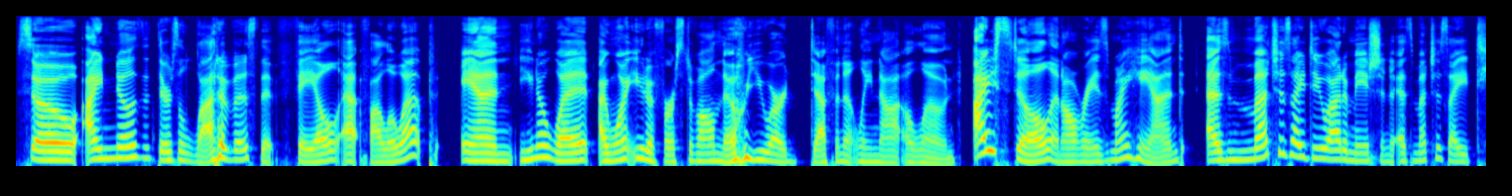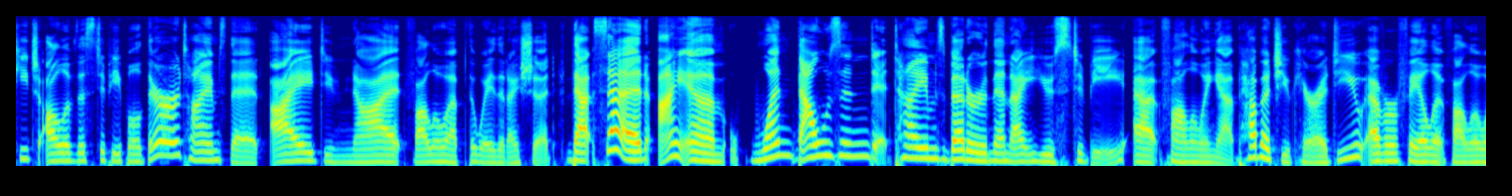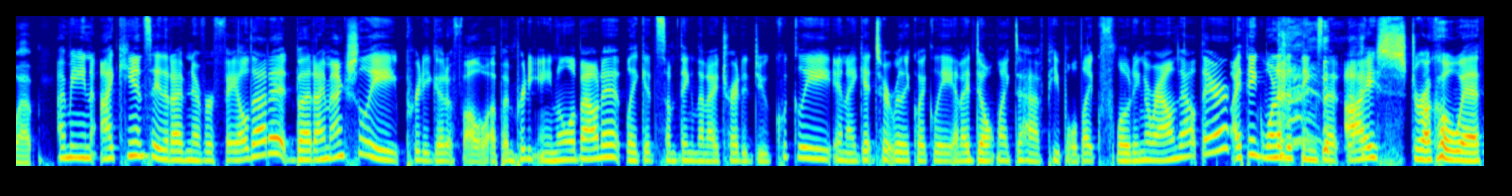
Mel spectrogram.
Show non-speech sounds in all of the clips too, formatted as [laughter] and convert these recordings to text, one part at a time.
So I know that there's a lot of us that fail at follow up. And you know what? I want you to first of all [laughs] know you are definitely not alone. I still, and I'll raise my hand, as much as I do automation, as much as I teach all of this to people, there are times that I do not follow up the way that I should. That said, I am 1,000 times better than I used to be at following up. How about you, Kara? Do you ever fail at follow up? I mean, I can't say that I've never failed at it, but I'm actually pretty good at follow up. I'm pretty anal about it. Like it's something that I try to do quickly and I get to it really quickly. And I don't like to have people like floating around out there. I think think one of the things that [laughs] I struggle with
